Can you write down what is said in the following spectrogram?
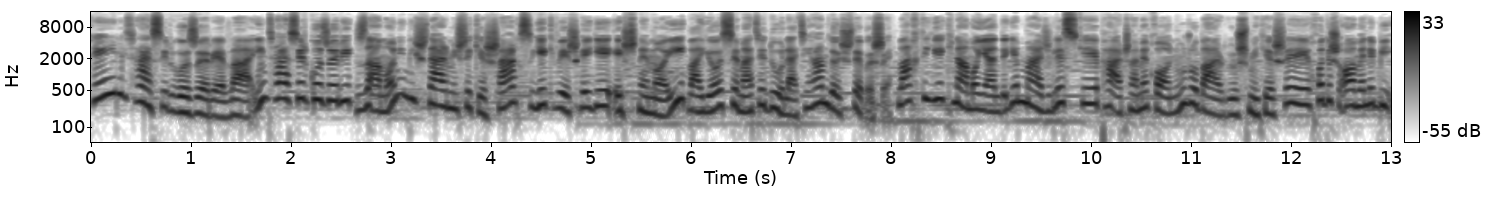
خیلی تاثیر گذاره و این تاثیرگذاری زمانی بیشتر میشه که شخص یک وجهه اجتماعی و یا سمت دولتی هم داشته باشه. وقتی یک نماینده مجلس که پرچم قانون رو بر دوش می‌کشه خودش عامل بی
